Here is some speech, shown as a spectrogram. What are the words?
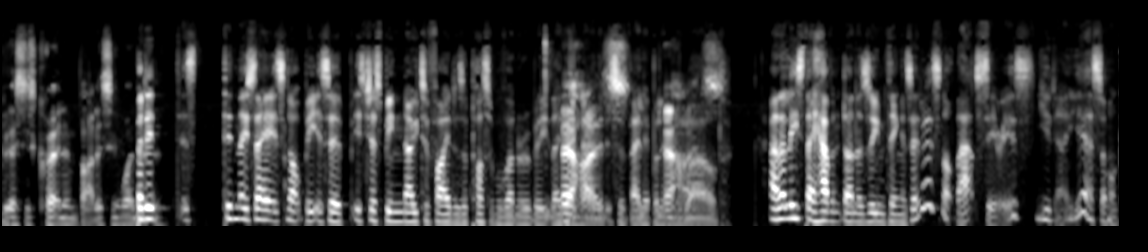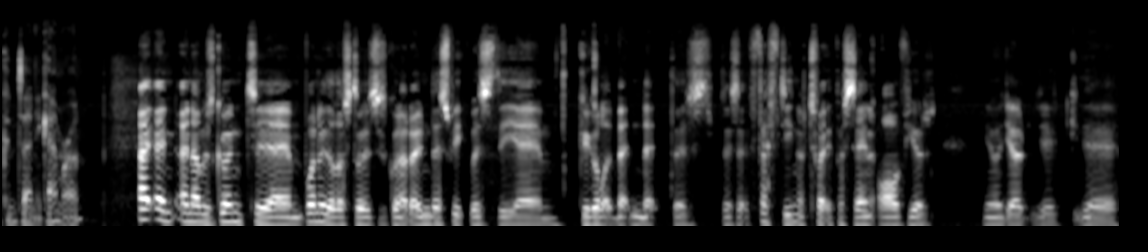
this is quite an embarrassing one. but it it's, didn't they say it's not be it's a it's just been notified as a possible vulnerability? They don't know that it's available in It the has. wild. And at least they haven't done a Zoom thing and said, oh, it's not that serious. You know, yeah, someone can turn your camera on. I, and and I was going to um, one of the other stories that's going around this week was the um, Google admitting that there's there's it fifteen or twenty percent of your you know your your the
